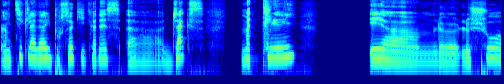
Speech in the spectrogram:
Un petit clin d'œil pour ceux qui connaissent euh, Jax, McCleary et euh, le, le, show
